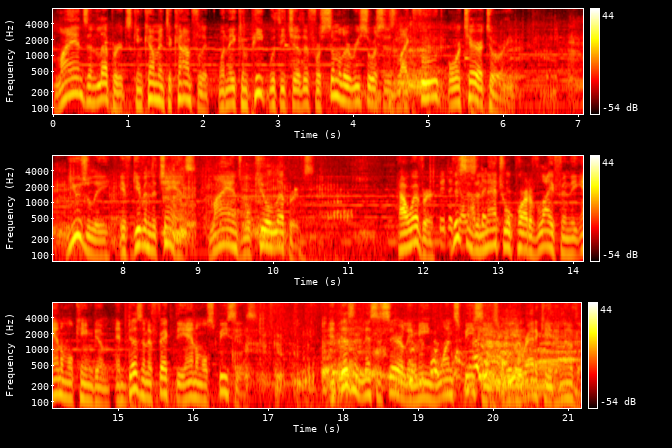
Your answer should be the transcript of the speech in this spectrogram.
lions and leopards can come into conflict when they compete with each other for similar resources like food or territory. Usually, if given the chance, lions will kill leopards. However, this is a natural part of life in the animal kingdom and doesn't affect the animal species. It doesn't necessarily mean one species will eradicate another.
